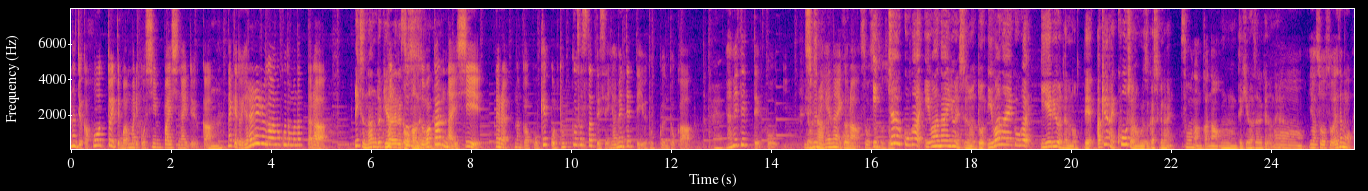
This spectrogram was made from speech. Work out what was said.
なんていうか放っといてもあんまりこう心配しないというか、うん。だけどやられる側の子供だったらいつ何時やられるか分かんない。そうそうそう分かんいないしだからなんかこう結構特訓させたってしてやめてっていう特訓とかやめてってこう自分で言えないからそうそう言そうそう。っちゃう子が言わないようにするのと言わない子が言えるようになるのって明らかに後者の難しくない？そうなんかな、うんって気がするけどね。うん、いやそうそう。いやでも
